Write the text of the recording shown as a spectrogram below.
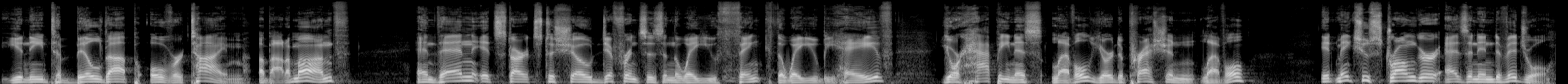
you need to build up over time, about a month. And then it starts to show differences in the way you think, the way you behave, your happiness level, your depression level. It makes you stronger as an individual.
